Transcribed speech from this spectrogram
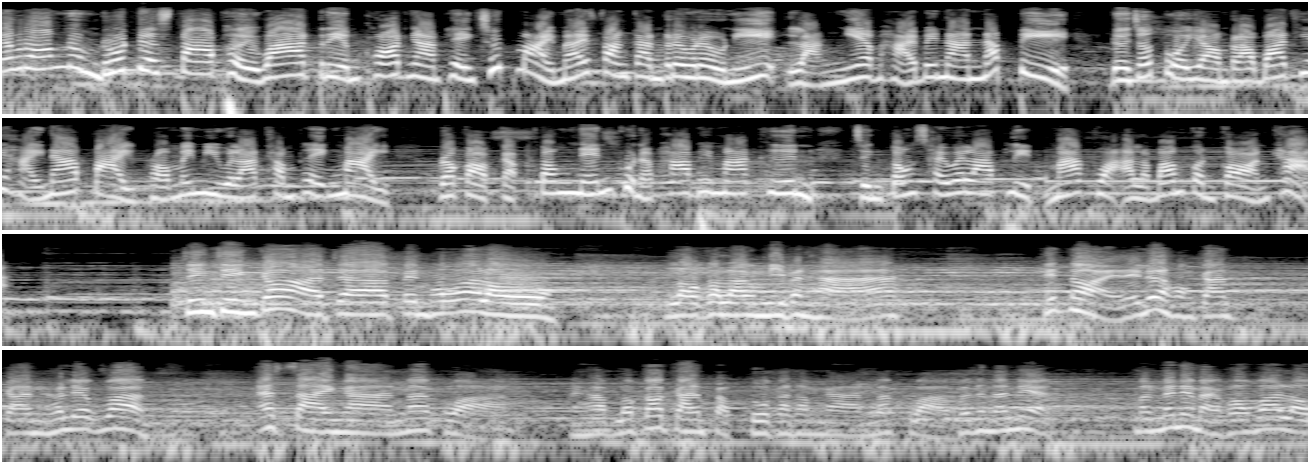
นักร้องหนุ่มรุ่นเดอะสตาร์เผยว่าเตรียมคลอดงานเพลงชุดใหม่มาให้ฟังกันเร็วๆนี้ หลังเงียบหายไปนานนับปี โดยเจ้าตัวยอมรับว่าที่หายหน้าไปเพราะไม่มีเวลาทำเพลงใหม่ ประกอบกับต้องเน้นคุณภาพให้มากขึ้น จึงต้องใช้เวลาผลิตมากกว่าอัลบั้มก่อนๆค่ะ จริงๆก็อาจจะเป็นเพราะว่าเราเรากำลังมีปัญหา นิดหน่อยในเรื่องของการการเขาเรียกว่าแอสไซน์งานมากกว่านะครับแล้วก็การปรับตัวการทำงานมากกว่า เพราะฉะนั้นเนี่ยมันไม่ได้หมายความว่าเรา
